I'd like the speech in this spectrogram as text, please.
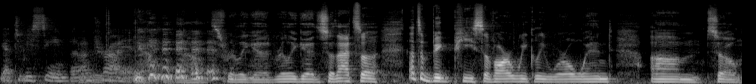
Yet to be seen, but I'm trying. no, it's really good, really good. So that's a that's a big piece of our weekly whirlwind. Um, so,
